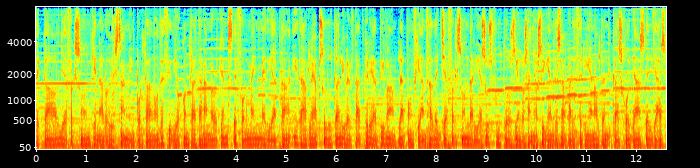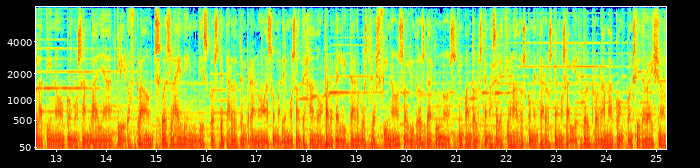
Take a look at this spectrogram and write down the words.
de Carl Jefferson, quien al oír Samba importado decidió contratar a Merkens de forma inmediata y darle absoluta libertad creativa. La confianza de Jefferson daría sus frutos y en los años siguientes aparecerían auténticas joyas del jazz latino como Sambaya, Clear of Clouds o Sliding, discos que tarde o temprano asomaremos al tejado para deleitar vuestros finos oídos gatunos. En cuanto a los temas seleccionados, comentaros que hemos abierto el programa con Consideration,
